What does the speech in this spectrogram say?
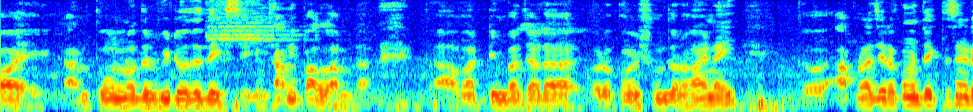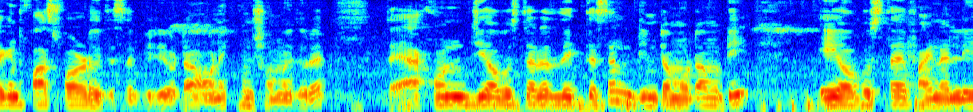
হয়, আমি তো অন্যদের ভিডিওতে দেখছি, কিন্তু আমি পারলাম না। আমার ডিম ভাজাটা ওরকমই সুন্দর হয় নাই। তো আপনারা যেরকম দেখতেছেন, এটা কিন্তু ফাস্ট ফরওয়ার্ড হইতেছে ভিডিওটা অনেকক্ষণ সময় ধরে। তো এখন যে অবস্থাটা দেখতেছেন, ডিমটা মোটামুটি এই অবস্থায় ফাইনালি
